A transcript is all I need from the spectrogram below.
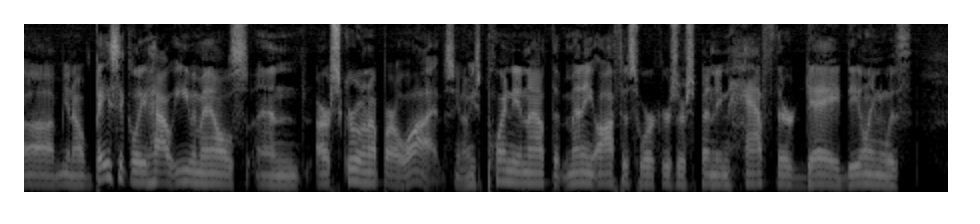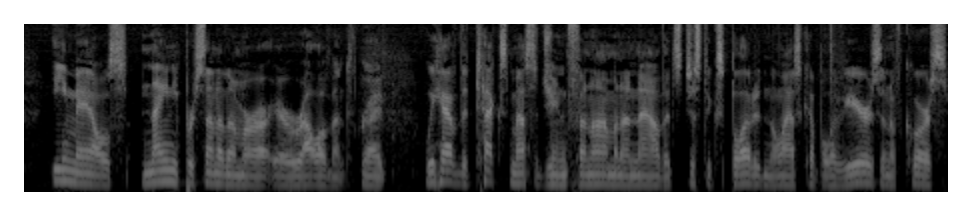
Um, you know, basically how emails and are screwing up our lives. You know, he's pointing out that many office workers are spending half their day dealing with emails. Ninety percent of them are irrelevant. Right. We have the text messaging phenomenon now that's just exploded in the last couple of years, and of course,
